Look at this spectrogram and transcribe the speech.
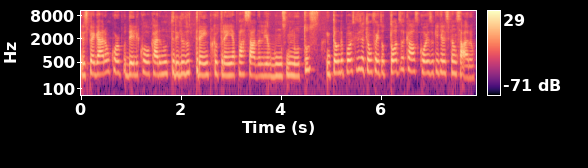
Eles pegaram o corpo dele e colocaram no trilho do trem, porque o trem ia passar dali alguns minutos. Então, depois que eles já tinham feito todas aquelas coisas, o que, que eles pensaram?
